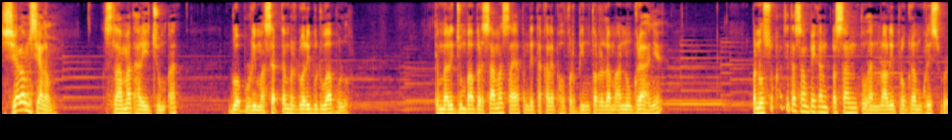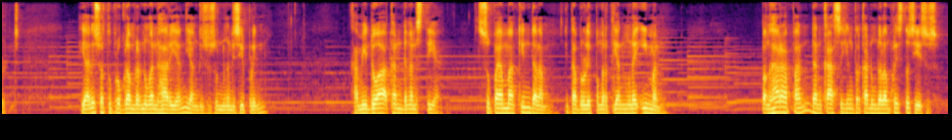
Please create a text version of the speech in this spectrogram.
Shalom Shalom. Selamat hari Jumat 25 September 2020 Kembali jumpa bersama saya Pendeta Kaleb Hofer Bintor dalam anugerahnya. Penuh kita sampaikan pesan Tuhan melalui program Grace Word yakni suatu program renungan harian yang disusun dengan disiplin. Kami doakan dengan setia supaya makin dalam kita beroleh pengertian mengenai iman pengharapan dan kasih yang terkandung dalam Kristus Yesus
